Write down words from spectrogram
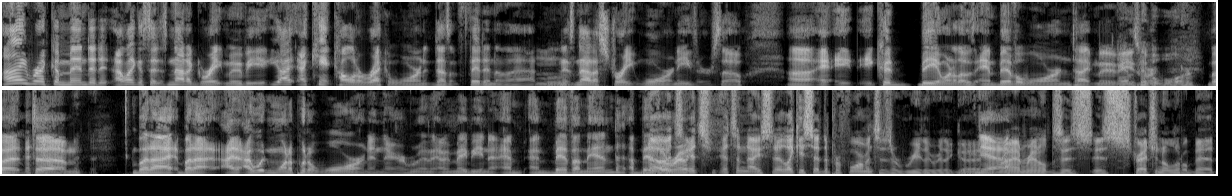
I recommended it. I like I said, it's not a great movie. I, I can't call it a rec or warn. It doesn't fit into that, and it's not a straight warn either. So uh, it it could be one of those ambivalent warn type movies. Ambivalent warn. but um, but I but I I wouldn't want to put a warn in there. Maybe an amb- ambivalent, a No, it's, it's it's a nice. uh, Like you said, the performances are really really good. Yeah. Ryan Reynolds is is stretching a little bit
